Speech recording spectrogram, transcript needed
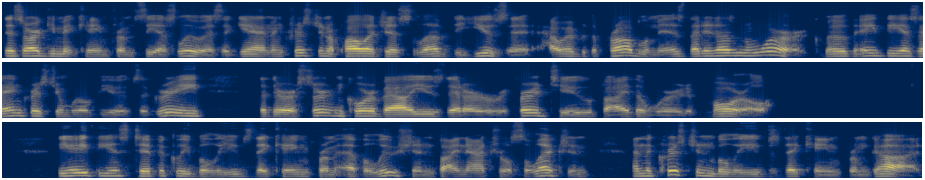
This argument came from C.S. Lewis again, and Christian apologists love to use it. However, the problem is that it doesn't work. Both atheists and Christian worldviews agree that there are certain core values that are referred to by the word moral. The atheist typically believes they came from evolution by natural selection, and the Christian believes they came from God.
